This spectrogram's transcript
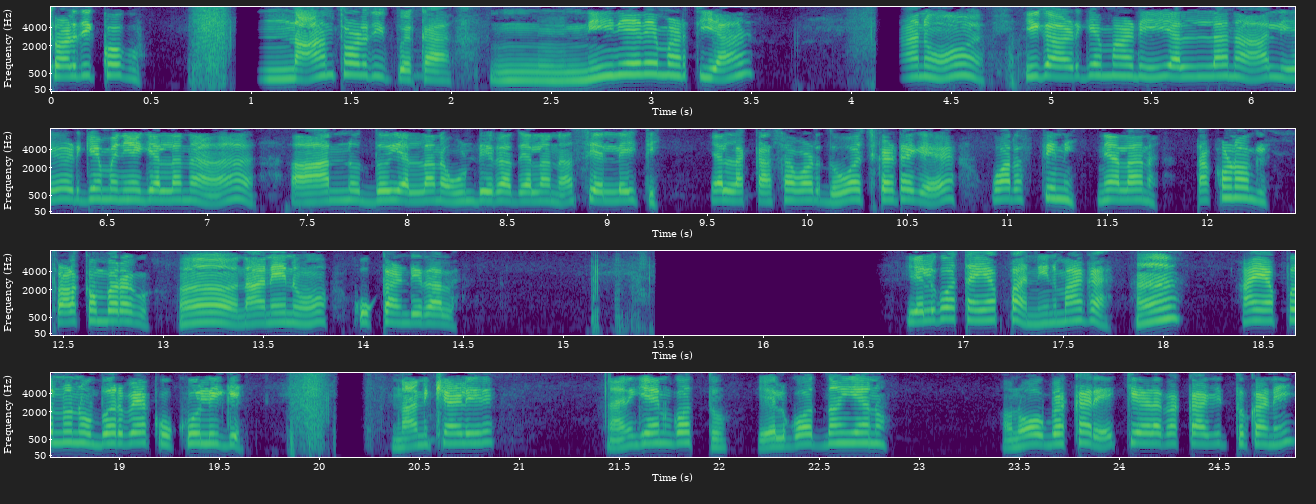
ತೊಳೆದಿಕ್ಕೋಗು. ನಾನು ತೊಳೆದಿಕ್ಬೇಕಾ? ನೀನೇನೇ ಮಾಡ್ತೀಯಾ? ನಾನು ಈಗ ಅಡುಗೆ ಮಾಡಿ ಎಲ್ಲನ, ಅಲ್ಲಿ ಅಡುಗೆ ಮನೆಗೆಲ್ಲನ, ಅನ್ನದ್ದು ಎಲ್ಲನ, ಉಂಡಿರೋದೆಲ್ಲನ, ಸೆಲ್ಲೈತಿ. ಎಲ್ಲ ಕಸ ಹೊಡೆದು ಅಚ್ಚಕಟ್ಟೆಗೆ ಒರೆಸ್ತೀನಿ ನೆಲನ. ತಕೊಂಡೋಗಿ ತೊಳ್ಕೊಂಬರೋಗು. ಹಾ, ನಾನೇನು ಕುಕ್ಕಂಡಿರಲ್ಲ. ಎಲ್ಗೋತಯ್ಯಪ್ಪ ನಿನ್ ಮಗ? ಹಾ? ಅಯ್ಯಪ್ಪನೂ ಬರಬೇಕು ಕೂಲಿಗೆ. ನಾನು ಕೇಳಿ, ನನಗೇನು ಗೊತ್ತು? ಎಲ್ಗೋದ್ನೋ ಏನು? ಅವನು ಹೋಗ್ಬೇಕಾರೆ ಕೇಳಬೇಕಾಗಿತ್ತು ಕಣಿ.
